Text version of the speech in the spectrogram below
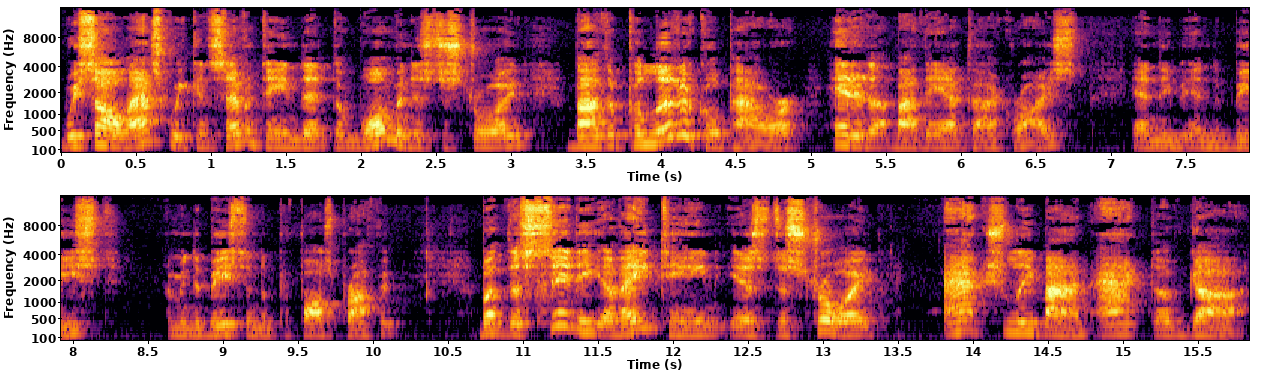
We saw last week in 17 that the woman is destroyed by the political power headed up by the Antichrist and the, and the beast. I mean, the beast and the false prophet. But the city of 18 is destroyed actually by an act of God.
